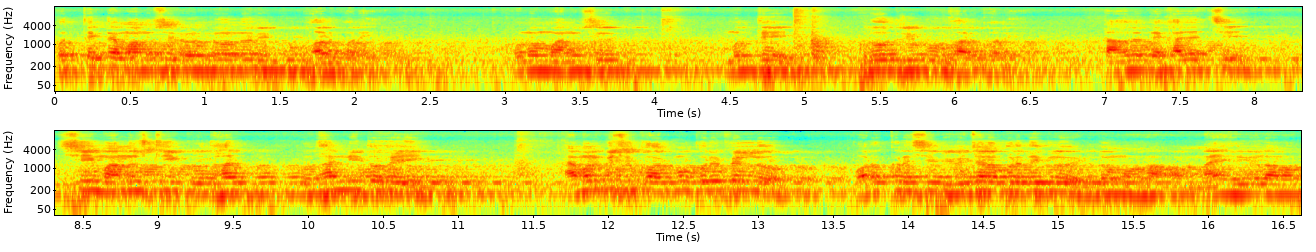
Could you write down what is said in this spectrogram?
প্রত্যেকটা মানুষের অন্য অন্য রিপু ভর করে। কোনো মানুষের মধ্যে ক্রোধ রিপু ভর করে। তাহলে দেখা যাচ্ছে সেই মানুষটি প্রধান প্রধান্বিত হয়ে এমন কিছু কর্ম করে ফেলল, পরক্ষণে সে বিবেচনা করে দেখল, এটা তো মহা অন্যায় হয়ে গেল আমার।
